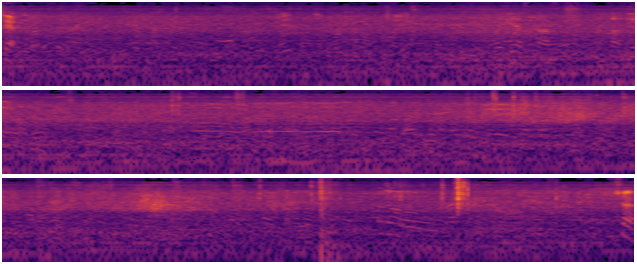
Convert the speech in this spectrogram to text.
Черт. Sure.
